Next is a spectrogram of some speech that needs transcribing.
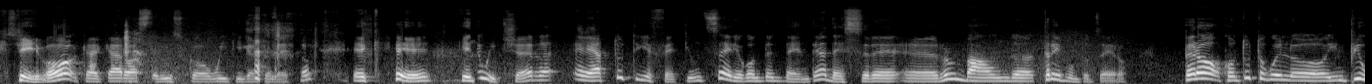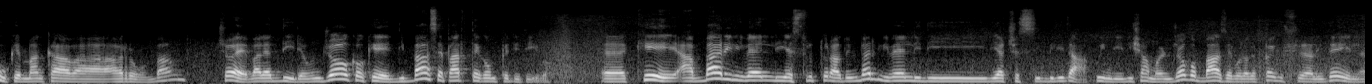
dicevo, ca- caro asterisco wiki cancelletto, è che, che The Witcher è a tutti gli effetti un serio contendente ad essere eh, Runebound 3.0. Però con tutto quello in più che mancava a Runebound, cioè vale a dire un gioco che di base parte competitivo, eh, che ha vari livelli, è strutturato in vari livelli di, di, accessibilità. Quindi, diciamo, il gioco base, quello che poi uscirà retail,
